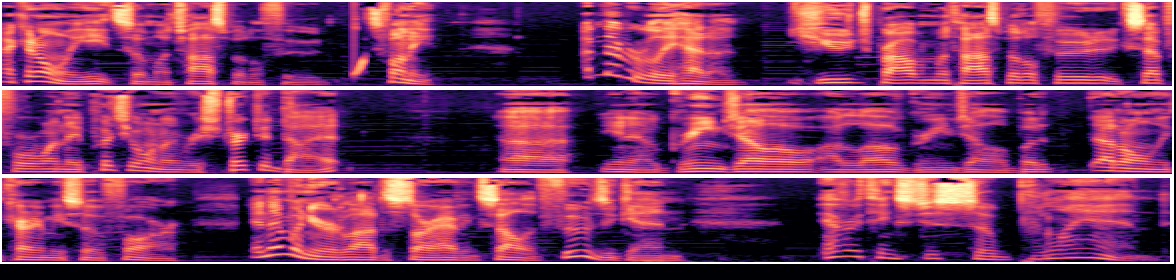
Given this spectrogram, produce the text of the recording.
I could only eat so much hospital food. It's funny, I've never really had a huge problem with hospital food except for when they put you on a restricted diet. Uh, you know, green jello, I love green jello, but that'll only carry me so far. And then when you're allowed to start having solid foods again, everything's just so bland.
